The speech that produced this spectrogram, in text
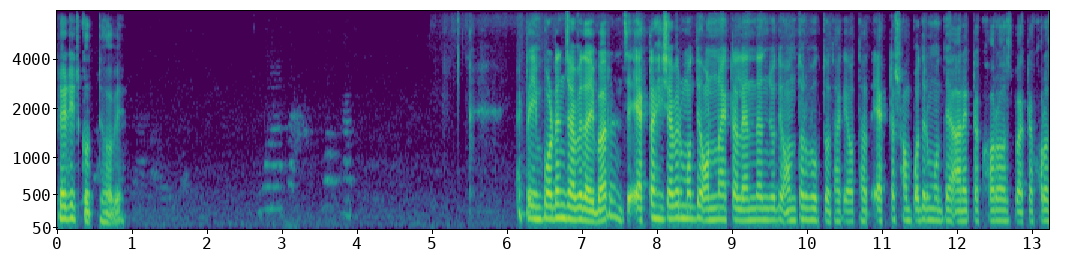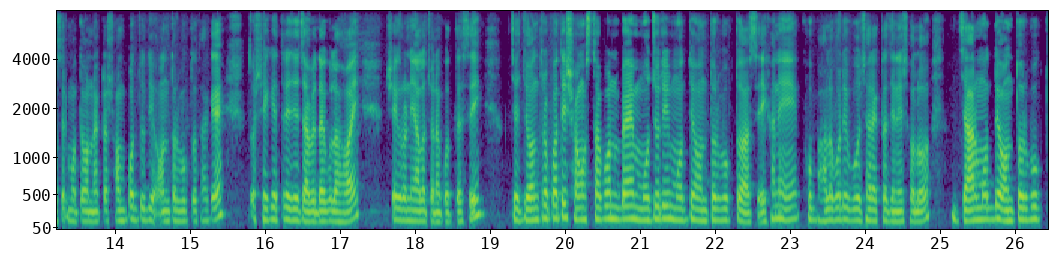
ক্রেডিট করতে হবে। একটা ইম্পর্টেন্ট যাবে এবার, যে একটা হিসাবের মধ্যে অন্য একটা লেনদেন যদি অন্তর্ভুক্ত থাকে, অর্থাৎ একটা সম্পদের মধ্যে আর একটা খরচ বা একটা খরচের মধ্যে অন্য একটা সম্পদ যদি অন্তর্ভুক্ত থাকে, তো সেক্ষেত্রে যে জাবেদাগুলো হয়, সেগুলো নিয়ে আলোচনা করতেছি। যে যন্ত্রপাতি সংস্থাপন ব্যয় মজুরির মধ্যে অন্তর্ভুক্ত আছে। এখানে খুব ভালো করে বোঝার একটা জিনিস হলো, যার মধ্যে অন্তর্ভুক্ত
